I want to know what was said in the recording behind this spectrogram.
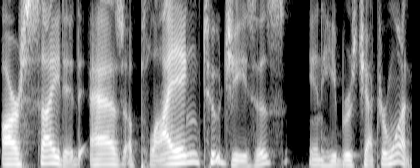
are cited as applying to Jesus in Hebrews chapter 1.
